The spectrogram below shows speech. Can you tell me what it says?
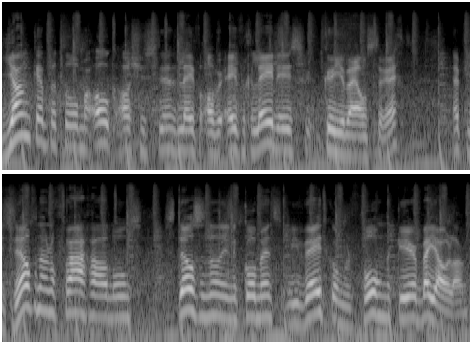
Young Capital, maar ook als je studentenleven alweer even geleden is, kun je bij ons terecht. Heb je zelf nou nog vragen aan ons? Vertel ze dan in de comments. Wie weet komen we de volgende keer bij jou langs.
